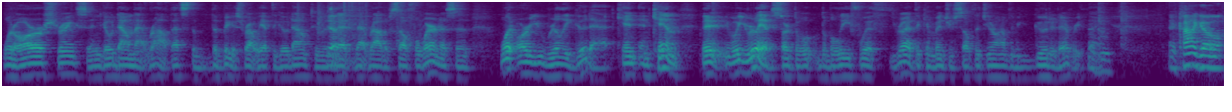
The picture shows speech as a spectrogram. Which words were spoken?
what are our strengths and go down that route. That's the, the biggest route we have to go down to is Yeah. that, that route of self-awareness and what are you really good at? Can and can they, well you really have to start the, the belief with you really have to convince yourself that you don't have to be good at everything. Mm-hmm. And kind of go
